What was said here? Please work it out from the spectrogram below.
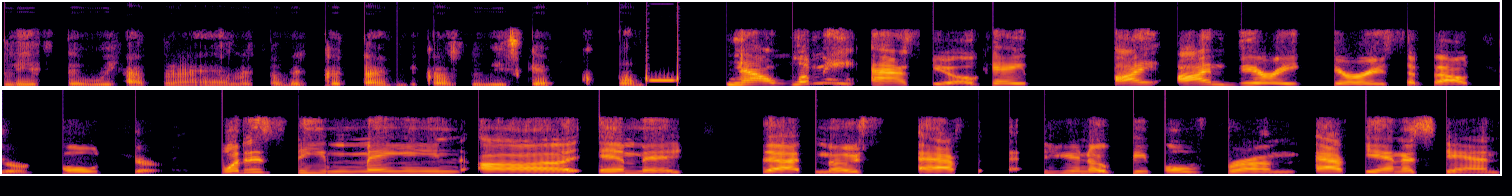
least we had a little bit good time because we escaped. Now, let me ask you, okay? I I'm very curious about your culture. What is the main uh, image that most Af- you know people from Afghanistan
